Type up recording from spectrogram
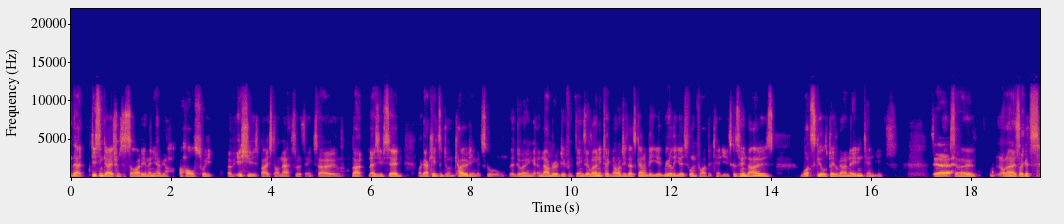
that disengage from society, and then you have your, a whole suite of issues based on that sort of thing. So, but as you've said, like our kids are doing coding at school, they're doing a number of different things. They're learning technology that's going to be really useful in five to 10 years because who knows what skills people are going to need in 10 years. So, yeah. So I don't know. It's like it's,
